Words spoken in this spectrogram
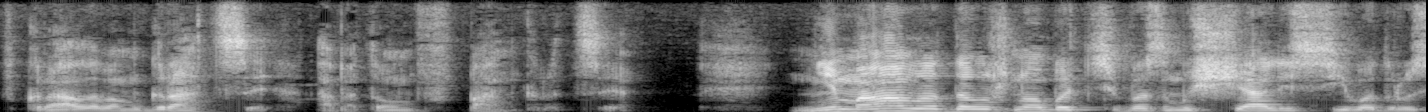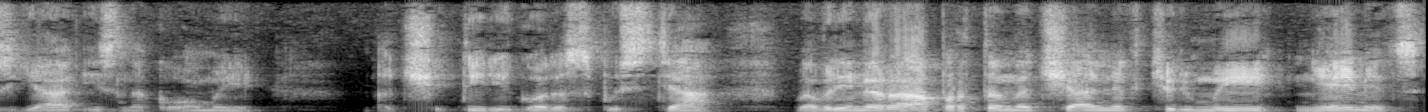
в Краловом Граце, а потом в Панкратце. Немало, должно быть, возмущались его друзья и знакомые. Но четыре года спустя, во время рапорта, начальник тюрьмы, немец,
